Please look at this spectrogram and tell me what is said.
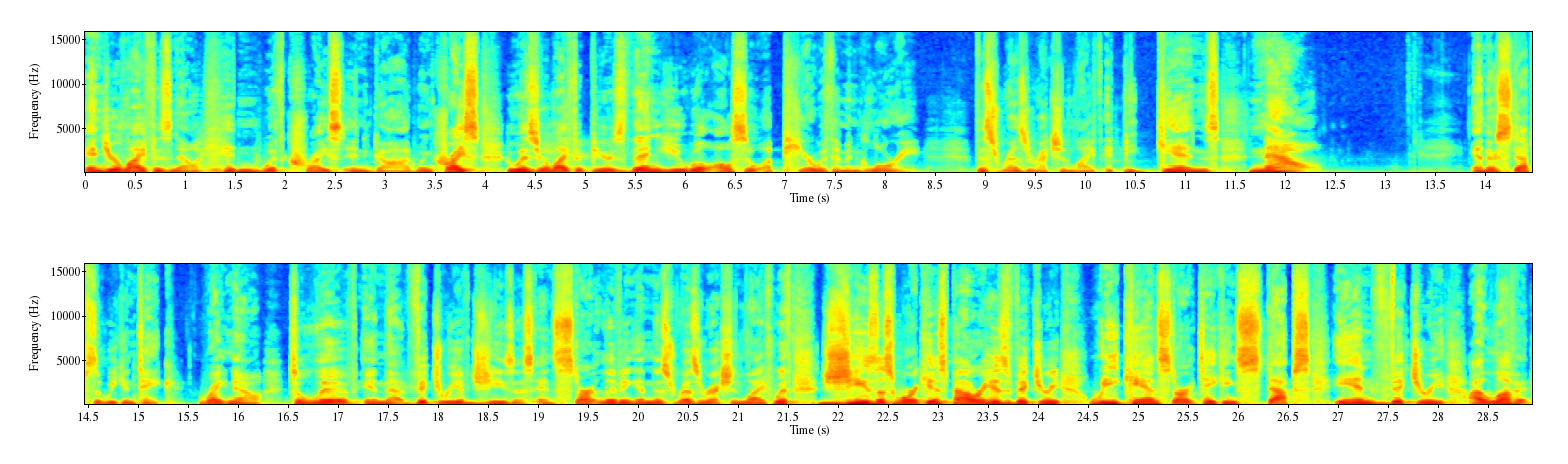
and your life is now hidden with Christ in God. When Christ, who is your life, appears, then you will also appear with him in glory. This resurrection life, it begins now. And there's steps that we can take right now to live in that victory of Jesus and start living in this resurrection life. With Jesus' work, His power, His victory, we can start taking steps in victory. I love it.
